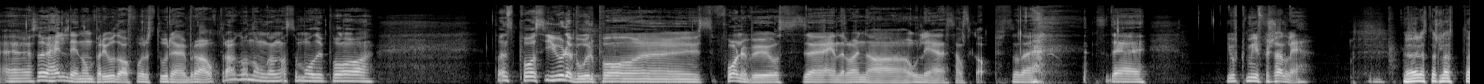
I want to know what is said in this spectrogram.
Eh, så er du heldig i noen perioder og får store, bra oppdrag, og noen ganger så må du på på julebord på uh, Fornebu hos uh, en eller annen oljeselskap. Så det, så det er gjort mye forskjellig. Ja, rett og slett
